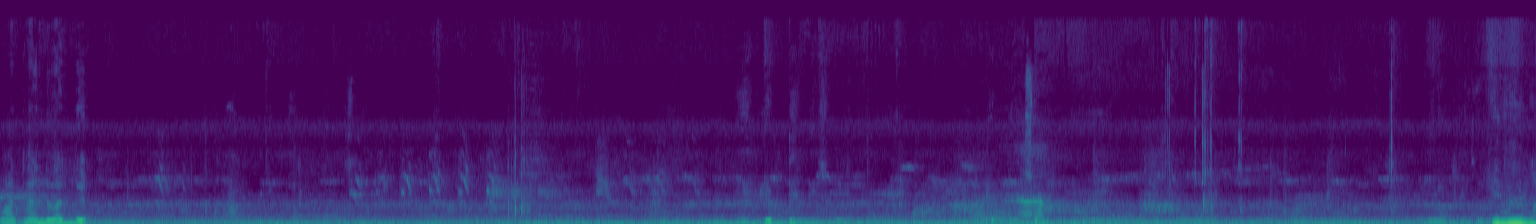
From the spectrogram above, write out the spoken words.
பாத்துலேருந்து வருது. இதுங்க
